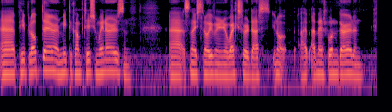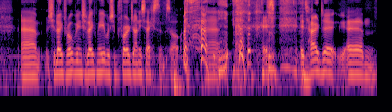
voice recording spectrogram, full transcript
uh, people up there and meet the competition winners. And uh, it's nice to know, even in your Wexford, that, you know, I, I met one girl and um, she liked rugby and she liked me, but she preferred Johnny Sexton. So uh, it's, it's hard to. Um,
